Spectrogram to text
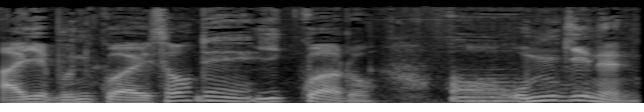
아예 문과에서 네. 이과로 어, 어. 옮기는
